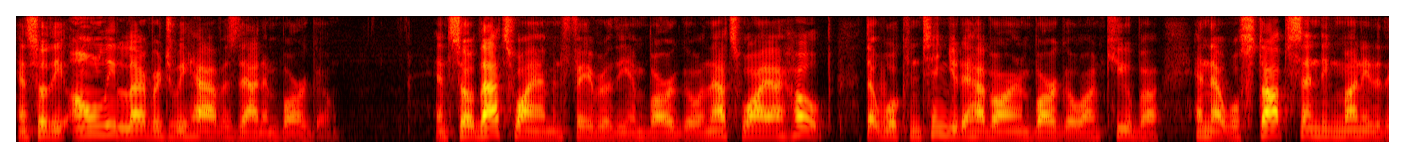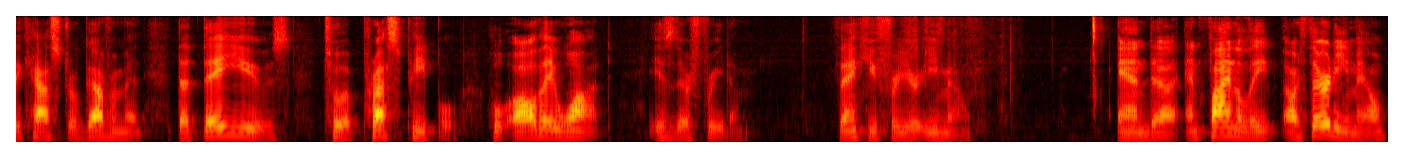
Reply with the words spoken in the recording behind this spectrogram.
And so the only leverage we have is that embargo. And so that's why I'm in favor of the embargo. And that's why I hope that we'll continue to have our embargo on Cuba and that we'll stop sending money to the Castro government that they use to oppress people who all they want is their freedom. Thank you for your email. And, uh, and finally, our third email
